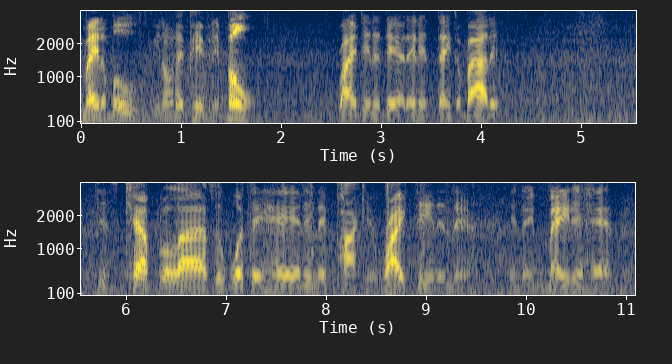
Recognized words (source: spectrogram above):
made a move, you know, they pivoted, boom right then and there. They didn't think about it. Just capitalized with what they had in their pocket right then and there. And they made it happen.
